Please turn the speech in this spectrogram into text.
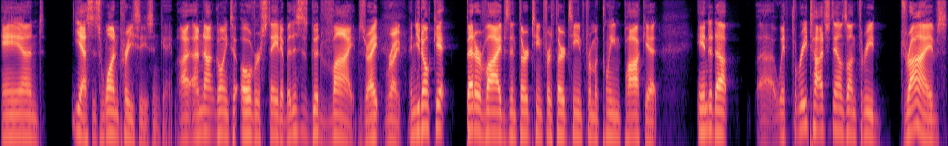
And yes, it's one preseason game. I, I'm not going to overstate it, but this is good vibes, right? Right. And you don't get better vibes than 13 for 13 from a clean pocket. Ended up uh, with three touchdowns on three drives.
